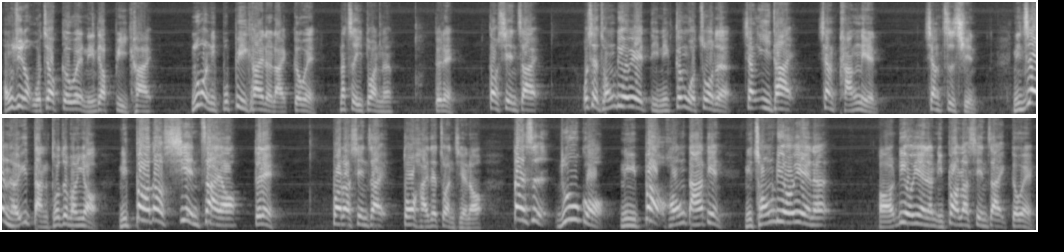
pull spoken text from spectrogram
红军呢，我叫各位你一定要避开。如果你不避开的，来，各位，那这一段呢，对不对？到现在，我想从六月底你跟我做的像易泰。像唐年，像智勤，你任何一档投资朋友，你报到现在哦，对不对？报到现在都还在赚钱哦。但是如果你报宏达电，你从六月呢，啊六月呢，你报到现在，各位，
